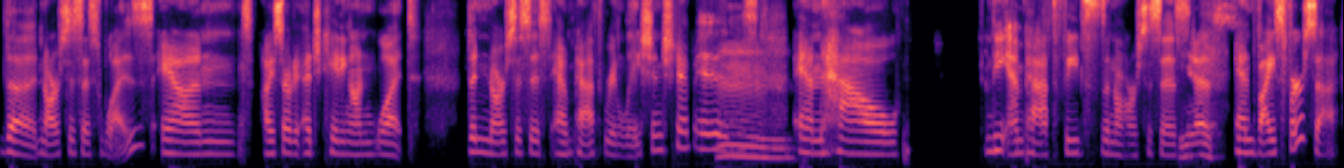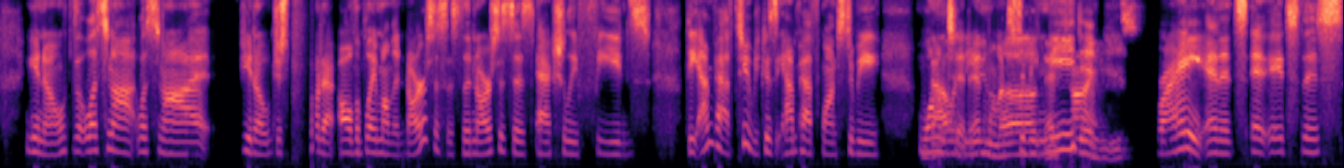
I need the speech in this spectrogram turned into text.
the narcissist was and I started educating on what the narcissist empath relationship is Mm, and how the empath feeds the narcissist yes. and vice versa you know let's not let's not you know just put all the blame on the narcissist the narcissist actually feeds the empath too because the empath wants to be wanted Validated and wants to be needed right and it's it, it's this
